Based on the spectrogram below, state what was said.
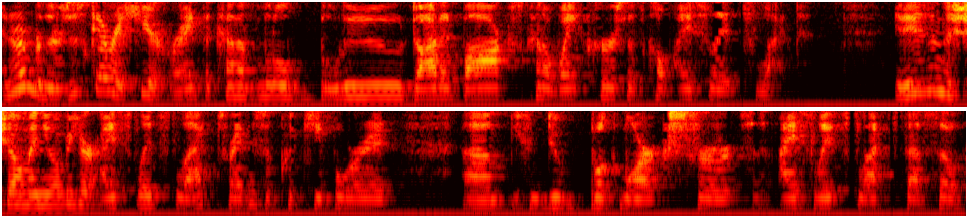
And remember, there's this guy right here, right? The kind of little blue dotted box, kind of white cursor that's called Isolate Select. It is in the show menu over here, isolate select, right? There's a quick key for it. Um, you can do bookmarks for isolate select stuff. So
